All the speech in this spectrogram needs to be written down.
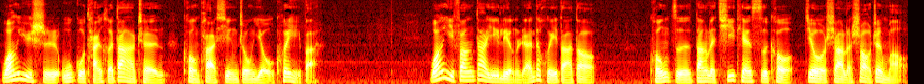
王御史无故弹劾大臣，恐怕心中有愧吧？”王义方大义凛然地回答道：“孔子当了七天司寇，就杀了邵正卯。”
